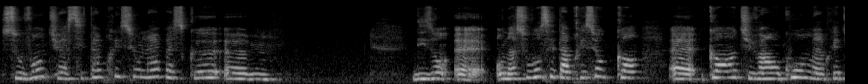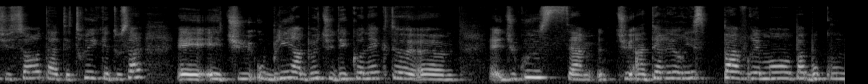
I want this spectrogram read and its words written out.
souvent tu as cette impression-là parce que... Disons, euh, on a souvent cette impression quand, euh, quand tu vas en cours, mais après tu sors, tu as tes trucs et tout ça, et, tu oublies un peu, tu déconnectes, euh, du coup, ça, tu intériorises pas vraiment, pas beaucoup,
